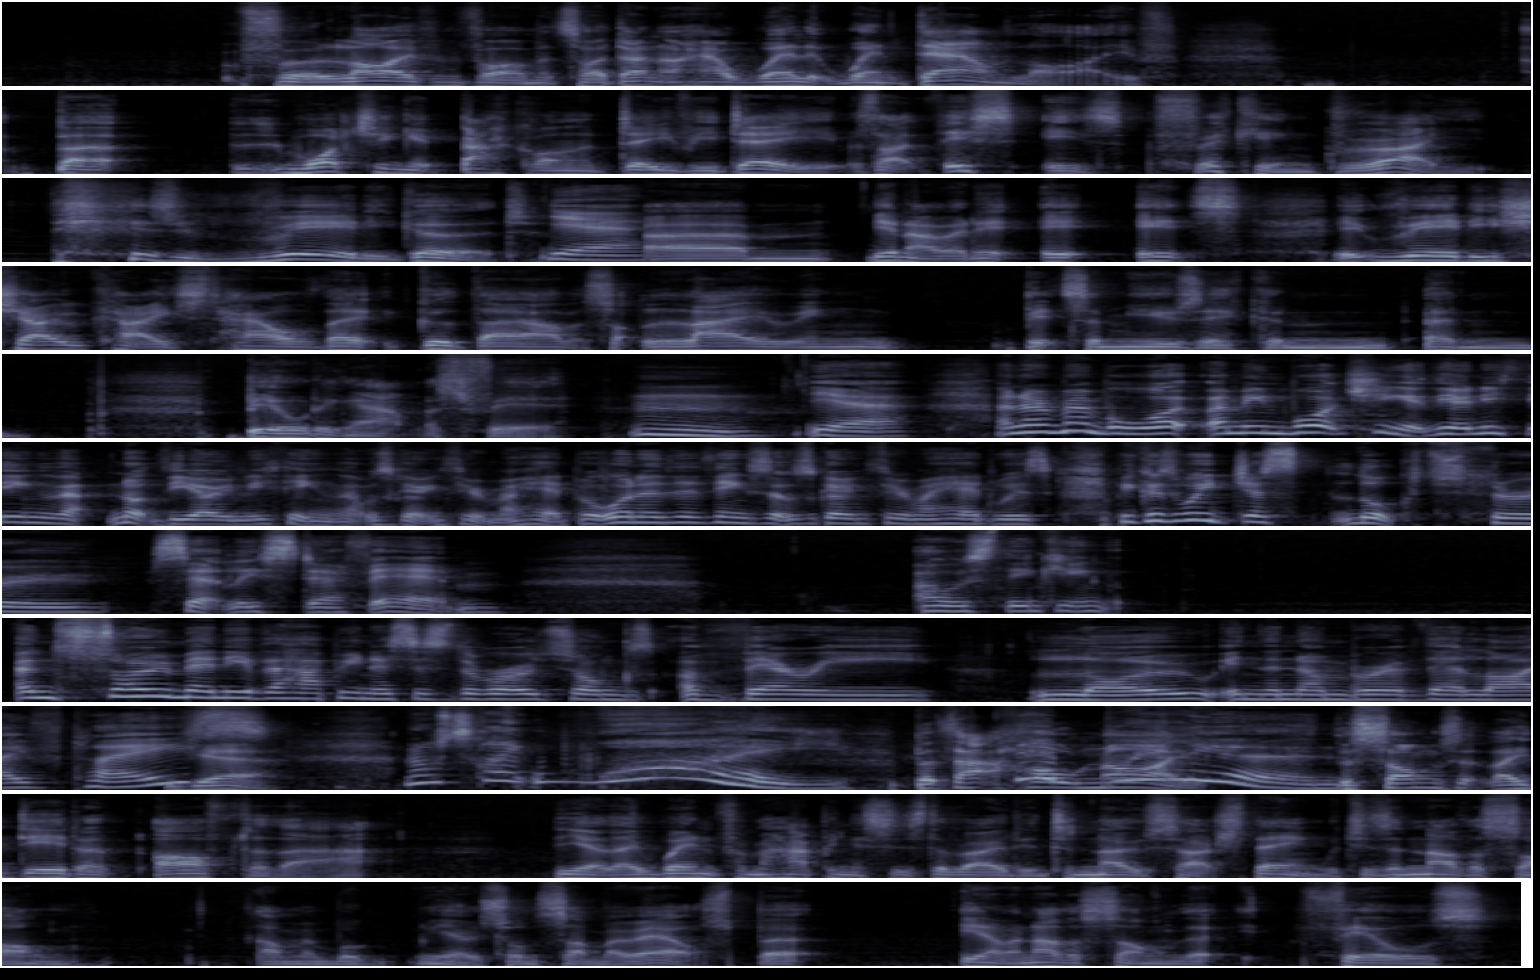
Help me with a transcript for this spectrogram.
for a live environment. So I don't know how well it went down live, but watching it back on a DVD, it was like this is freaking great. This is really good. Yeah. Um, you know, and it, it it's it really showcased how they, good they are at sort of layering bits of music and and building atmosphere. Yeah. And I remember what I mean watching it the only thing that not the only thing that was going through my head, but one of the things that was going through my head was because we just looked through Setlist FM, I was thinking and so many of the Happiness is the Road songs are very low in the number of their live plays. Yeah. And I was like, why? But that They're whole night, brilliant. the songs that they did after that, yeah, they went from "Happiness Is the Road" into "No Such Thing," which is another song. I mean, well, you know, it's on somewhere else, but you know, another song that feels,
